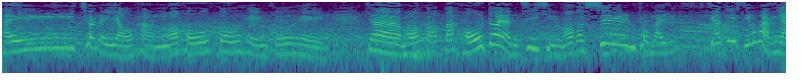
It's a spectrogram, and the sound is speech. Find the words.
喺出嚟遊行，我好高興高興，即係我覺得好多人支持我個孫同埋一啲小朋友。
